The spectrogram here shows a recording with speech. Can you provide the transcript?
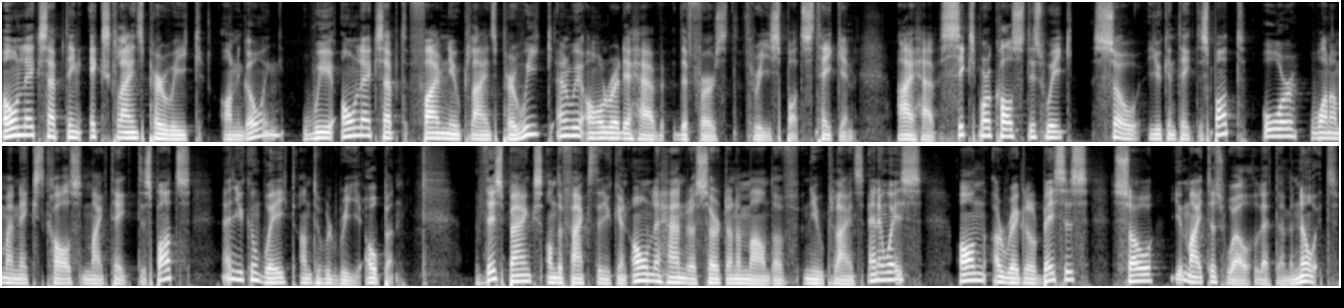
Only accepting X clients per week ongoing. We only accept 5 new clients per week and we already have the first 3 spots taken. I have 6 more calls this week, so you can take the spot or one of my next calls might take the spots and you can wait until we reopen. This banks on the fact that you can only handle a certain amount of new clients anyways on a regular basis, so you might as well let them know it.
